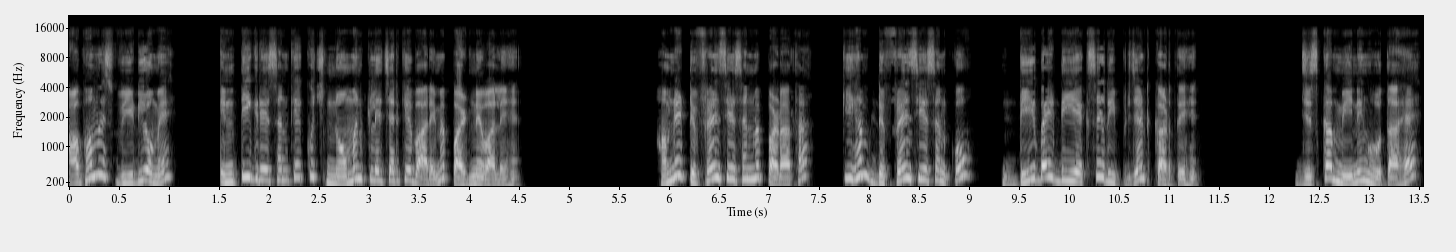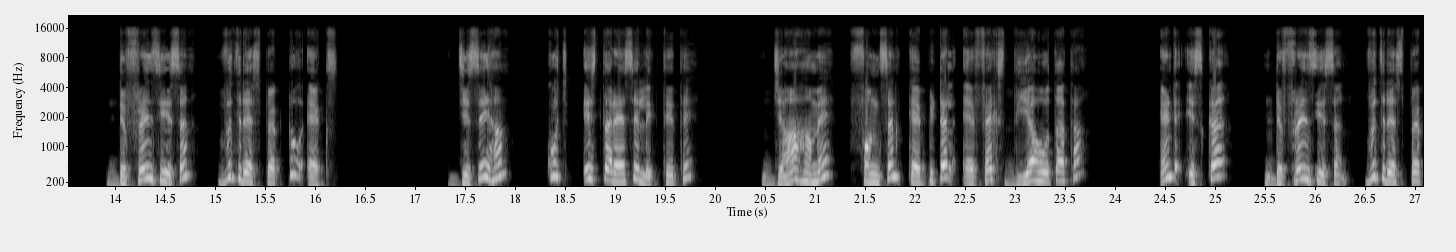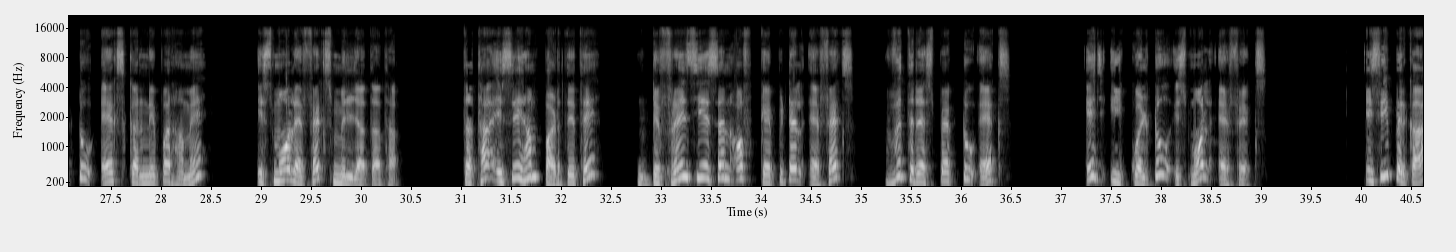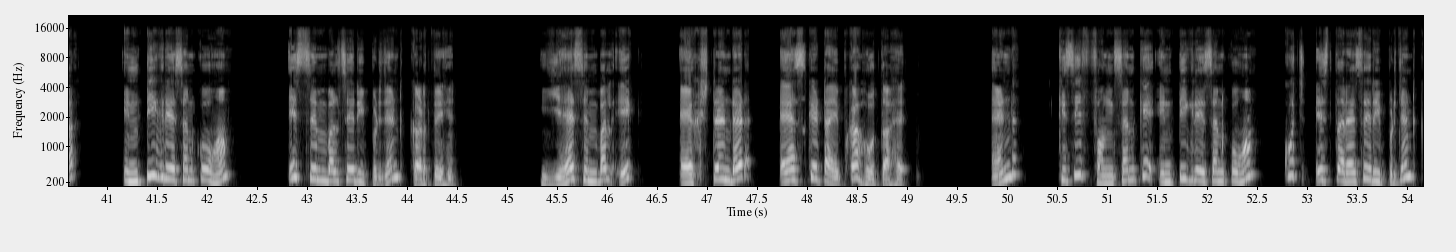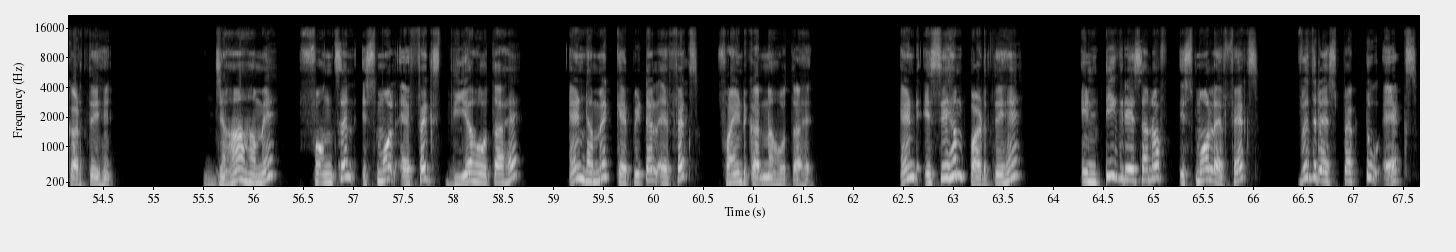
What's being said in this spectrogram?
अब हम इस वीडियो में इंटीग्रेशन के कुछ नॉमन के बारे में पढ़ने वाले हैं। हमने डिफ्रेंसिएशन में पढ़ा था कि हम डिफ्रेंसिएशन को डी बाई डी एक्स से रिप्रेजेंट करते हैं, जिसका मीनिंग होता है differentiation with respect to x जिसे हम कुछ इस तरह से लिखते थे, जहाँ हमें फ़ंक्शन कैपिटल एफ़ एक्स दिया होता था एंड इसका differentiation with respect to x करने पर हमें स्मॉल एफ़ एक्स मिल जाता था। तथा इसे हम पढ़ते थे differentiation of capital f x with respect to x is equal to small f x इसी प्रकार इंटीग्रेशन को हम इस सिंबल से रिप्रेजेंट करते हैं। यह सिंबल एक एक्सटेंडेड एस के टाइप का होता है। एंड किसी फ़ंक्शन के इंटीग्रेशन को हम कुछ इस तरह से रिप्रेजेंट करते हैं। जहाँ हमें फ़ंक्शन स्मॉल एफ़ एक्स दिया होता है एंड हमें कैपिटल एफ़ एक्स फाइंड करना होता है। एंड इसे हम पढ़ते हैं integration of small f x with respect to x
